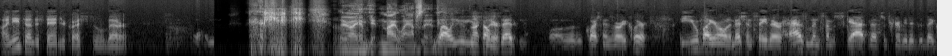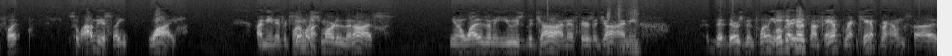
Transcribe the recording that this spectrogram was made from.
I need to understand your question a little better. there I am getting my laughs in. Well, you yourself clear. said, well, the question is very clear. You, by your own admission, say there has been some scat that's attributed to Bigfoot. So obviously, why? I mean, if it's Why so much what? smarter than us, you know, why doesn't it use the John if there's a John? I mean, th- there's been plenty of Well, because- sightings on campgra- campgrounds. Uh,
